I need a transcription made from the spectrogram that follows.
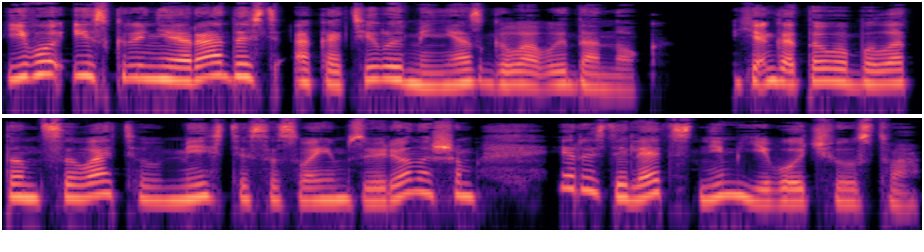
Его искренняя радость окатила меня с головы до ног. Я готова была танцевать вместе со своим зверенышем и разделять с ним его чувства.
